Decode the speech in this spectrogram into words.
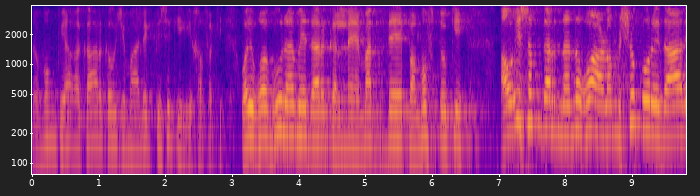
نو مونږ په هغه کار کو چې مالک پس کیږي خفقي وای غوګونه مې در کل نعمت دې په مفتو کې او اسم در نن غواړم شکر دار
